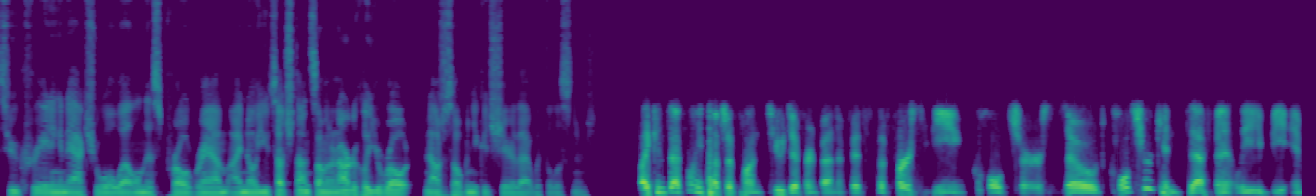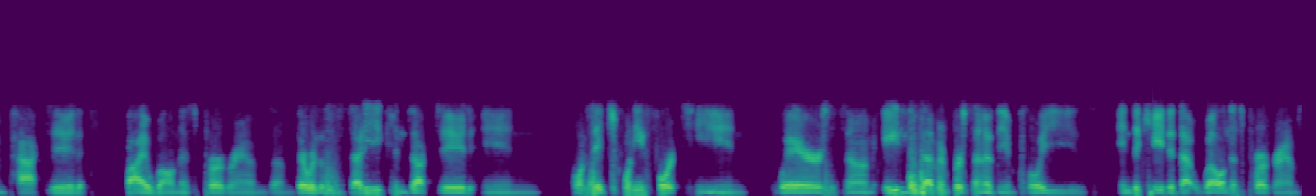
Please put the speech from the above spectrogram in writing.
to creating an actual wellness program? I know you touched on some in an article you wrote, and I was just hoping you could share that with the listeners. I can definitely touch upon two different benefits. The first being culture. So, culture can definitely be impacted by wellness programs. Um, there was a study conducted in, I want to say 2014, where some 87% of the employees indicated that wellness programs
